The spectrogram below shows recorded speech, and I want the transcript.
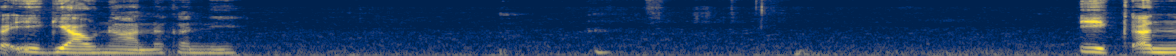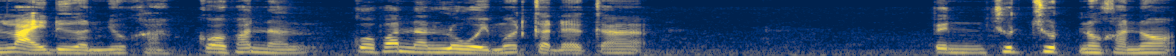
ก็อีกยาวนานนะคะนี้ อีกอันหลายเดือนอยู่ค่ะก็พันนั้นก็พันนั้นโรยเมื่อกันเลยก็เป็นชุดๆเนาะค่ะเนาะ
